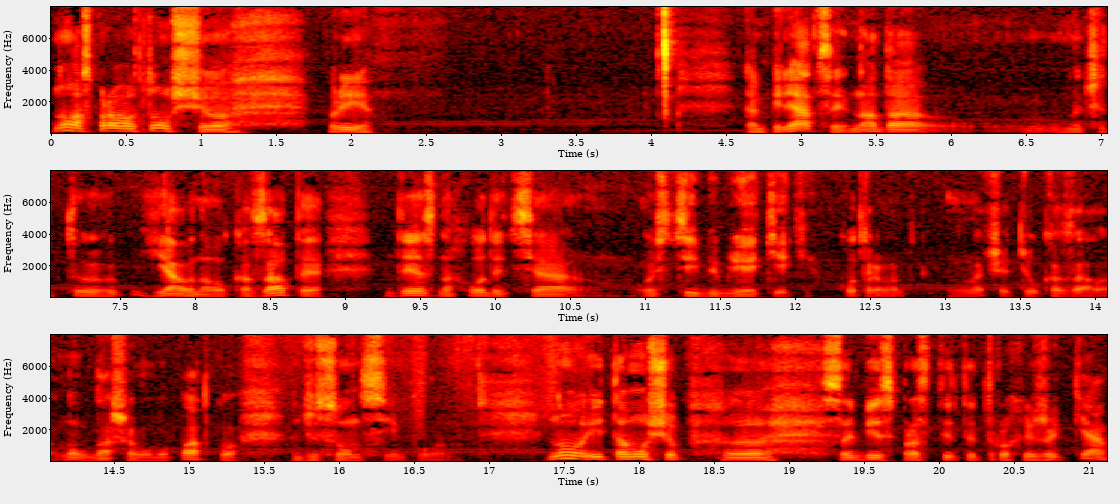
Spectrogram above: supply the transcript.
Ну, а справа в тому, що при компіляції треба значить, явно указати, де знаходяться ось ці бібліотеки, котрі ми значить, указали. Ну, в нашому випадку JSON Simple. Ну і тому, щоб е, собі спростити трохи життя,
